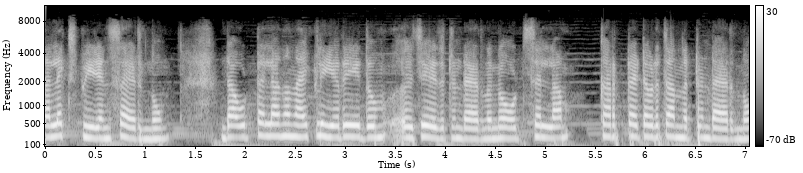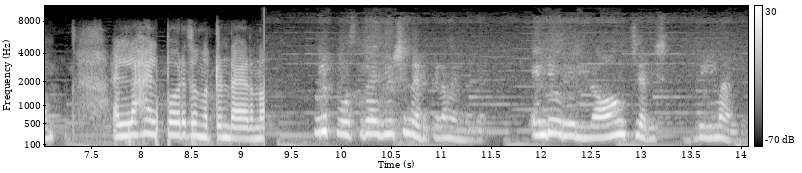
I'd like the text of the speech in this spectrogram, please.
നല്ല എക്സ്പീരിയൻസ് ആയിരുന്നു. ഡൗട്ട് എല്ലാം നന്നായി ക്ലിയർ ചെയ്തും ചെയ്തിട്ടുണ്ടായിരുന്നു. നോട്ട്സ് എല്ലാം കറക്റ്റായിട്ട് അവർ തന്നിട്ടുണ്ടായിരുന്നു. എല്ലാ ഹെൽപ്പും അവർ തന്നിട്ടുണ്ടായിരുന്നു. ഒരു പോസ്റ്റ് ഗ്രാജുവേഷൻ എടുക്കണം എന്നത് എന്റെ ഒരു ലോങ് ചെറിഷ് ഡ്രീമായിരുന്നു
